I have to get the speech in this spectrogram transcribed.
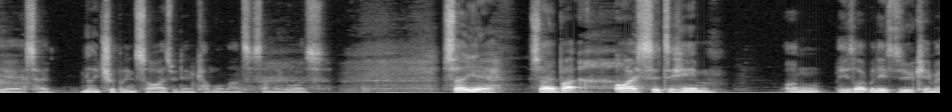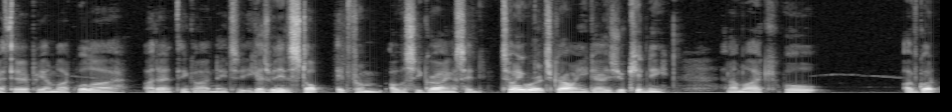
yeah, so nearly tripled in size within a couple of months or something it was. So, yeah, so, but I said to him, I'm, he's like, we need to do chemotherapy. I'm like, well, I, I don't think I need to. He goes, we need to stop it from obviously growing. I said, tell me where it's growing. He goes, your kidney. And I'm like, well, I've got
